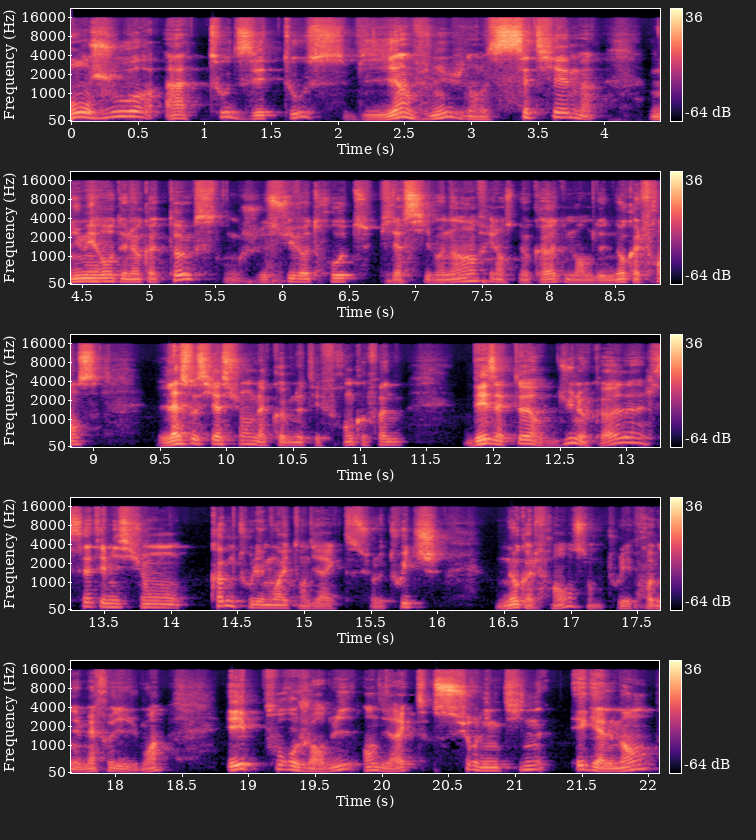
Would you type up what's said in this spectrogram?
Bonjour à toutes et tous, bienvenue dans le septième numéro de No Code Talks. Je suis votre hôte Pierre Simonin, freelance No Code, membre de No Code France, l'association de la communauté francophone des acteurs du No Code. Cette émission, comme tous les mois, est en direct sur le Twitch No Code France, donc tous les premiers mercredis du mois, et pour aujourd'hui en direct sur LinkedIn également.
